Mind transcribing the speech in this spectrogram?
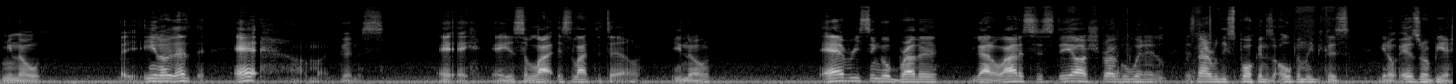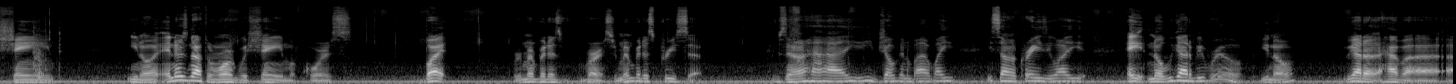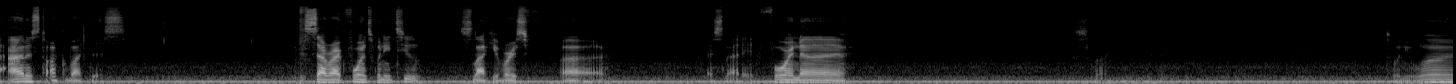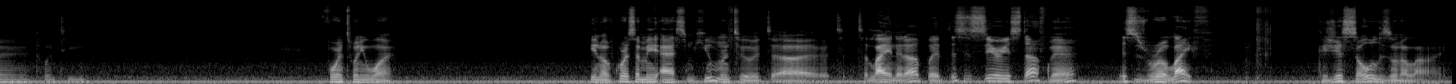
You know, you know that. And, oh my goodness, hey, hey, hey, it's a lot. It's a lot to tell. You know, every single brother you got a lot of sisters, they all struggle with it. It's not really spoken as openly because, you know, Israel be ashamed. You know, and there's nothing wrong with shame, of course. But remember this verse. Remember this precept. People say, ah, he joking about it. Why you, you sound crazy? Why you... Hey, no, we got to be real, you know? We got to have a, a, honest talk about this. It's Sirach 4 and 22. It's like your verse, uh, that's not it. 4 and, uh, 21, 20, 4 and 21. You know, of course, I may add some humor to it to, uh, to, to lighten it up, but this is serious stuff, man. This is real life. Because your soul is on the line,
